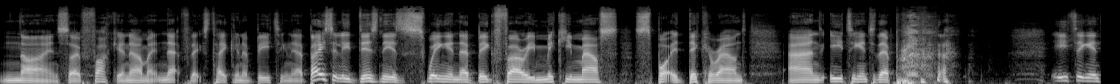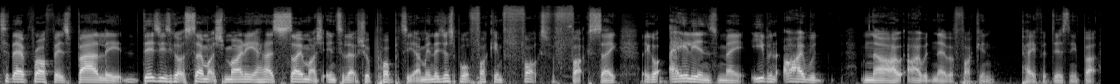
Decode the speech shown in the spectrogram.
nine. So fucking hell, mate. Netflix taking a beating there. Basically, Disney is swinging their big furry Mickey Mouse spotted dick around and eating into their. eating into their profits badly. Disney's got so much money and has so much intellectual property. I mean, they just bought fucking Fox for fuck's sake. They got aliens, mate. Even I would, no, I, I would never fucking pay for Disney, but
